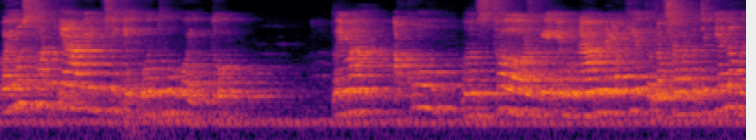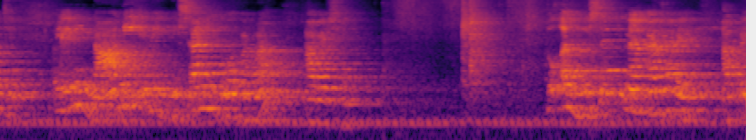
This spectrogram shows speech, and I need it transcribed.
કયું સ્થળ ક્યાં આવેલું છે એ ગોતવું હોય તો તો એમાં આખું સ્થળ કે એનું નામ ને લખીએ તો નકશામાં તો જગ્યા ન બચે. એટલે એની નાની એવી નિશાની દોરવામાં આવે છે તો આ નિશાનીના આધારે આપણે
